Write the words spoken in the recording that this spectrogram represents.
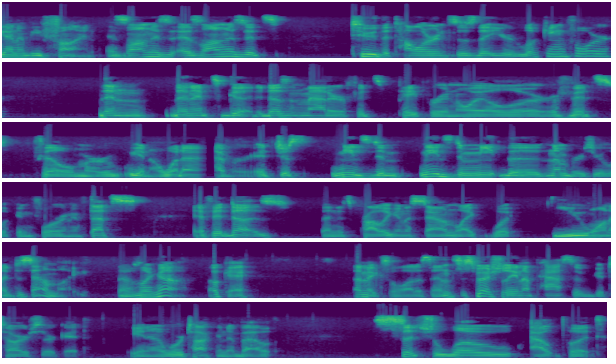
gonna be fine. As long as as long as it's to the tolerances that you're looking for, then then it's good. It doesn't matter if it's paper and oil or if it's film or you know whatever. It just needs to needs to meet the numbers you're looking for, and if that's if it does, then it's probably going to sound like what you want it to sound like. And I was like, oh, okay, that makes a lot of sense, especially in a passive guitar circuit. You know, we're talking about such low output.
